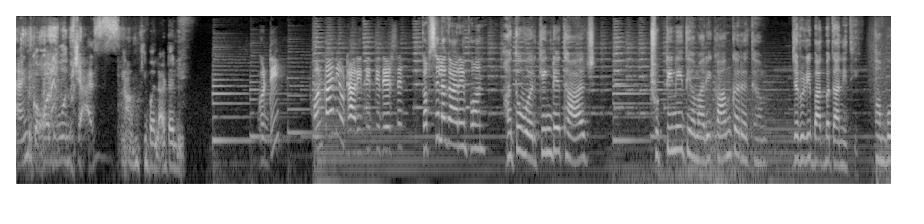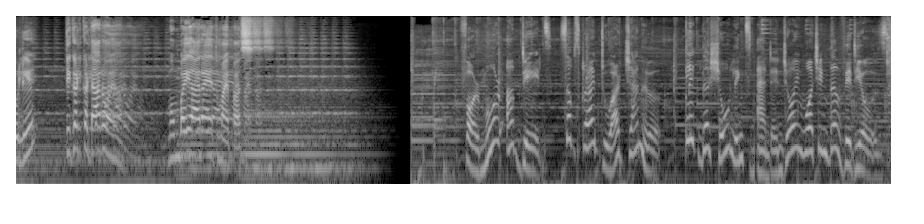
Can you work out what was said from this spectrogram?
Thank God वो जैस नाम की बला टली। गुड्डी फ़ोन का नहीं उठा रही थी इतनी देर से? कब से लगा रहे हैं फ़ोन? हाँ तो वर्किंग डे था आज। छुट्टी नहीं थी हमारी काम कर रहे थे हम। ज़रूरी बात बतानी थी। हाँ बोलिए। टिकट कटा रहे हैं मुंबई आ रहे हैं तुम्हारे पास। For more update subscribe to our channel click the show links and enjoy watching the videos.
